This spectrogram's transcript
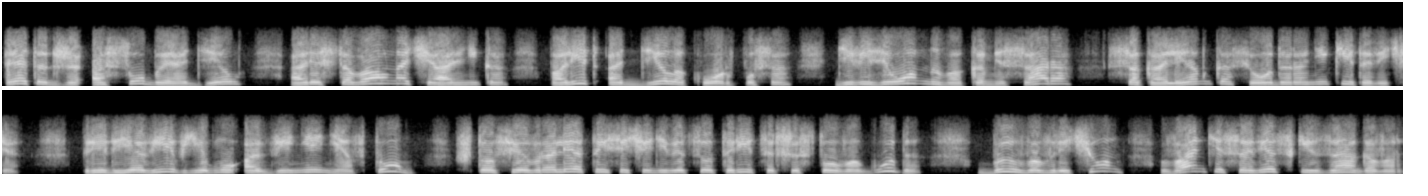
этот же особый отдел арестовал начальника политотдела корпуса дивизионного комиссара Соколенко Федора Никитовича, предъявив ему обвинение в том, что в феврале 1936 года был вовлечен в антисоветский заговор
